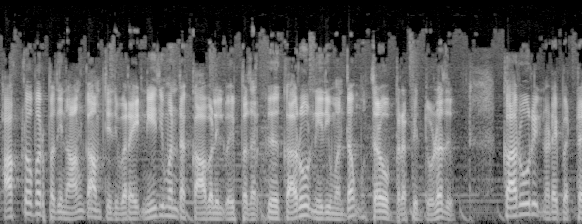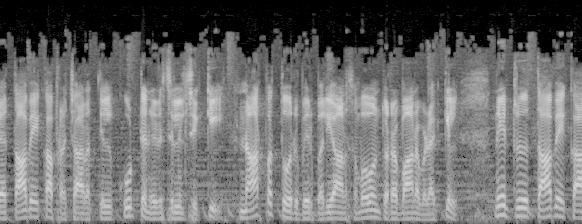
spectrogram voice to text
அக்டோபர் பதினான்காம் தேதி வரை நீதிமன்ற காவலில் வைப்பதற்கு கரூர் நீதிமன்றம் உத்தரவு பிறப்பித்துள்ளது. கரூரில் நடைபெற்ற தாவேகா பிரச்சாரத்தில் கூட்ட நெரிசலில் சிக்கி நாற்பத்தோரு பேர் பலியான சம்பவம் தொடர்பான வழக்கில் நேற்று தாவேகா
